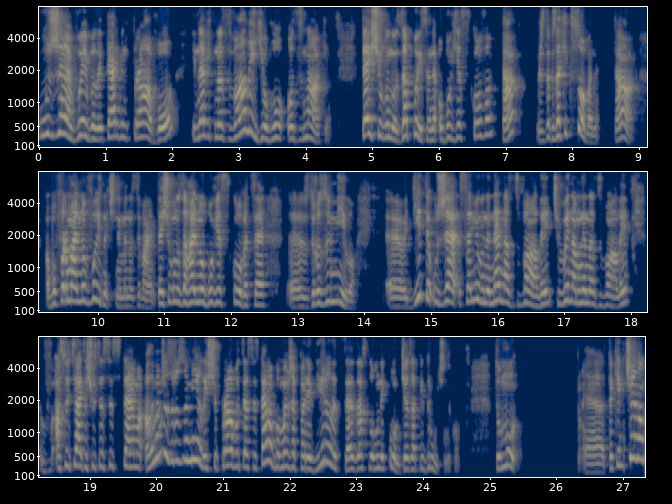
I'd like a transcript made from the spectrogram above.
уже вивели термін право і навіть назвали його ознаки. Те, що воно записане обов'язково, так? Зафіксоване, так, або формально визначене ми називаємо. Те, що воно загальнообов'язкове, це е, зрозуміло. Е, діти вже самі вони не назвали, чи ви нам не назвали в асоціації, що це система, але ми вже зрозуміли, що право це система, бо ми вже перевірили це за словником чи за підручником. Тому е, таким чином,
